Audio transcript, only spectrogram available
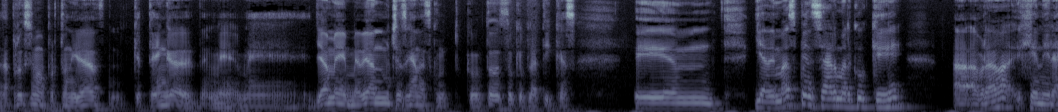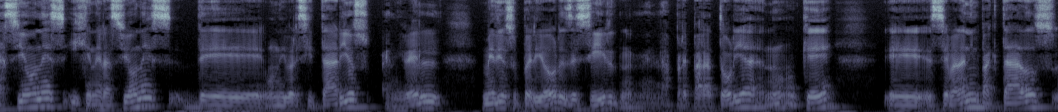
la próxima oportunidad que tenga, me, ya me, dan muchas ganas con, todo esto que platicas. Em, y además pensar, Marco, que habrá generaciones y generaciones de universitarios a nivel medio superior, es decir, en la preparatoria, ¿no? Que eh, se verán impactados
